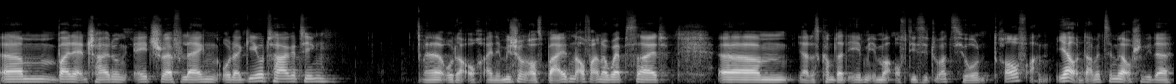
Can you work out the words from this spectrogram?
ähm, bei der Entscheidung Hreflang oder Geotargeting. Äh, oder auch eine Mischung aus beiden auf einer Website. Ähm, ja, das kommt dann eben immer auf die Situation drauf an. Ja, und damit sind wir auch schon wieder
